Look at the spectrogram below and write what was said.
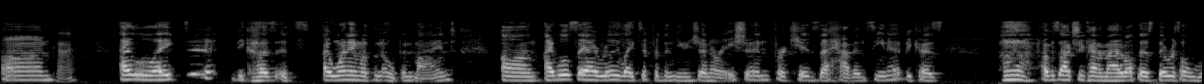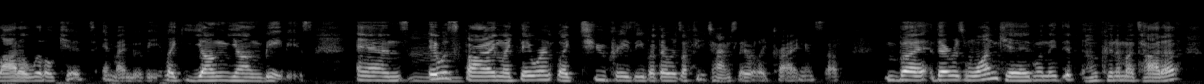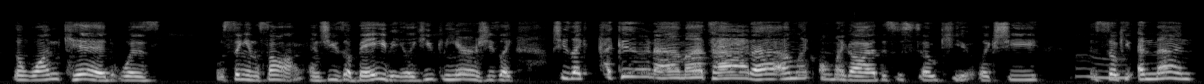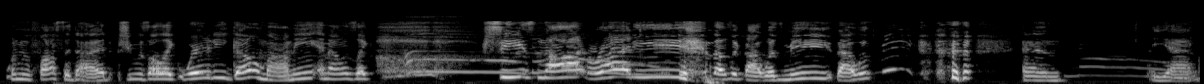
Um, Okay. I liked it because it's. I went in with an open mind. Um, I will say I really liked it for the new generation, for kids that haven't seen it, because I was actually kind of mad about this. There was a lot of little kids in my movie, like young, young babies, and it was Mm. fine. Like they weren't like too crazy, but there was a few times they were like crying and stuff. But there was one kid when they did Hakuna Matata. The one kid was was singing the song and she's a baby. Like you can hear her. She's like she's like hakuna matata. I'm like oh my god this is so cute. Like she is so cute. And then when mufasa died she was all like where did he go mommy? And i was like she's not ready. And i was like that was me. That was me. And. Yeah.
